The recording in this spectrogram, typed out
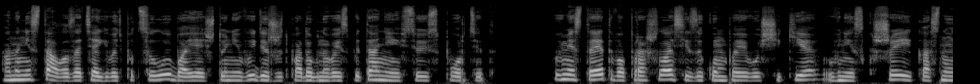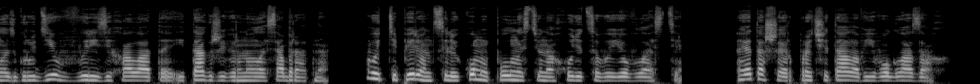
Она не стала затягивать поцелуй, боясь, что не выдержит подобного испытания и все испортит. Вместо этого прошлась языком по его щеке, вниз к шее, коснулась груди в вырезе халата и также вернулась обратно. Вот теперь он целиком и полностью находится в ее власти. Это Шер прочитала в его глазах.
